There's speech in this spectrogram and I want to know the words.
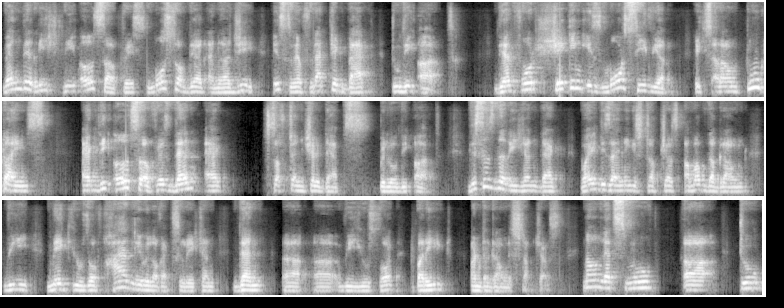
when they reach the Earth's surface, most of their energy is reflected back to the Earth. Therefore, shaking is more severe. It's around two times at the Earth's surface than at substantial depths below the Earth. This is the reason that while designing structures above the ground, we make use of higher level of acceleration than we use for buried underground structures. Now let's move uh, to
